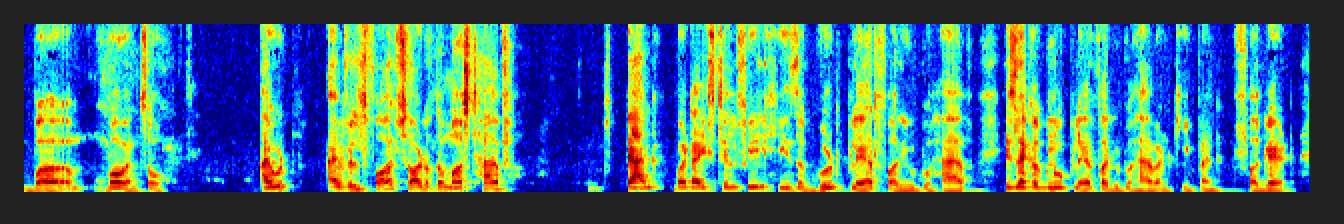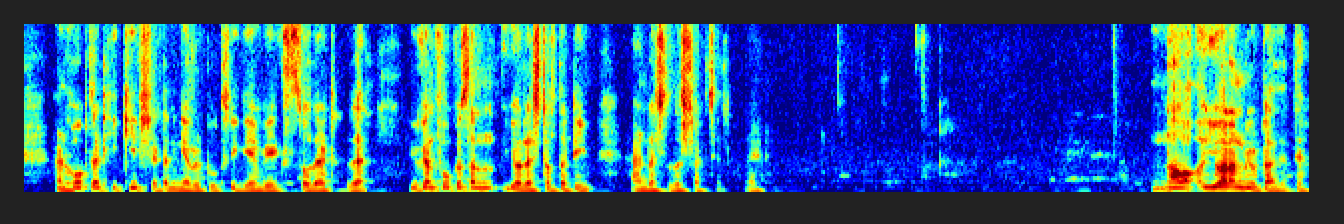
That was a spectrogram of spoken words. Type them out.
Bowen. So I would I will fall short of the must have tag, but I still feel he's a good player for you to have. He's like a glue player for you to have and keep and forget, and hope that he keeps returning every two three game weeks so that you can focus on your rest of the team and rest of the structure. Right now, you are on mute, Aditya.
